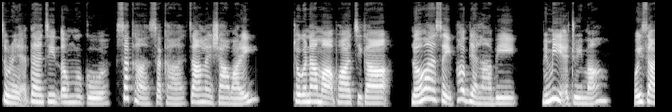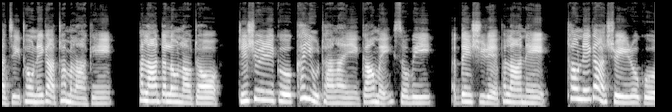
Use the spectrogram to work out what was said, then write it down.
ဆိုတဲ့အတန်ကြီးသုံးခုကိုစက်ခါစက်ခါကြားလိုက်ရှာပါတယ်။ထိုကနာမှာအဖွားကြီးကလောဘစိတ်ဖောက်ပြန်လာပြီးမိမိအတွေ့မှာဝိစာကြီးထုံထဲကထွက်မလာခင်ဖလားတစ်လုံးလောက်တော့ဒီရွှေတွေကိုခတ်ယူထားလိုက်ရင်ကောင်းမိဆိုပြီးအသင်ရှိတဲ့ဖလားနဲ့ထုံထဲကရွှေတို့ကို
